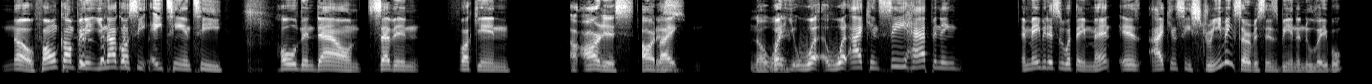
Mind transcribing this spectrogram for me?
no phone company. You're not gonna see AT and T holding down seven fucking uh, artists. artists. Like no way. What you what what I can see happening, and maybe this is what they meant is I can see streaming services being a new label.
